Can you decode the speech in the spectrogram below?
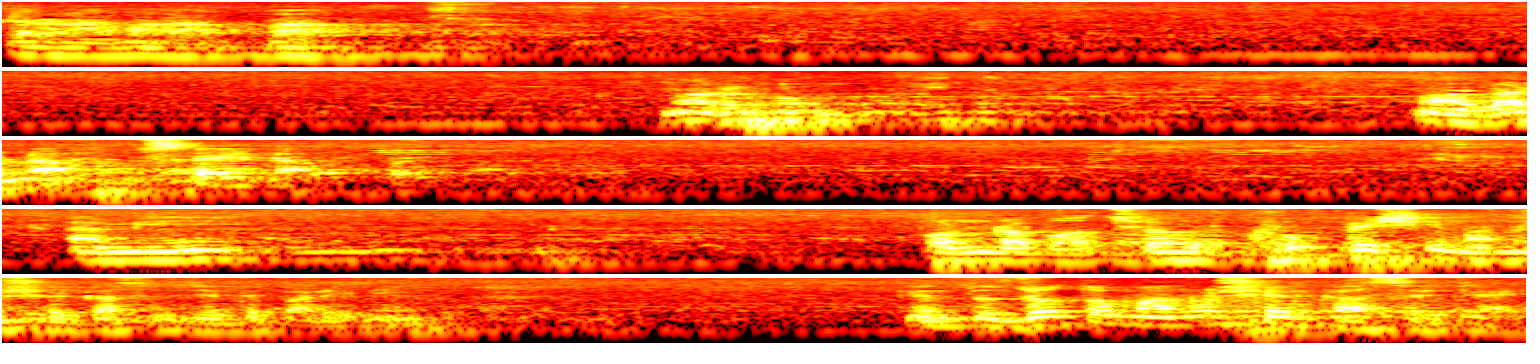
কারণ আমার আব্বা মরহুম। মৌলানা হুসাইন আমি পনেরো বছর খুব বেশি মানুষের কাছে যেতে পারিনি, কিন্তু যত মানুষের কাছে যাই,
